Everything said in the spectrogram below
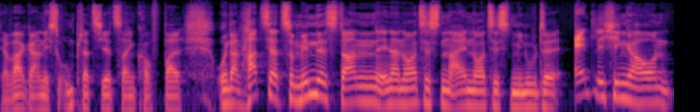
Der war gar nicht so unplatziert, sein Kopfball. Und dann hat's ja zumindest dann in der 90., 91. Minute endlich hingehauen.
